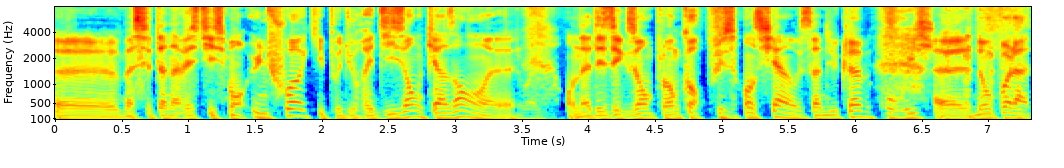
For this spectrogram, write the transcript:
bah, c'est un investissement une fois qui peut durer 10 ans, 15 ans. On a des exemples encore plus anciens au sein du club. Oh oui. Donc voilà,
